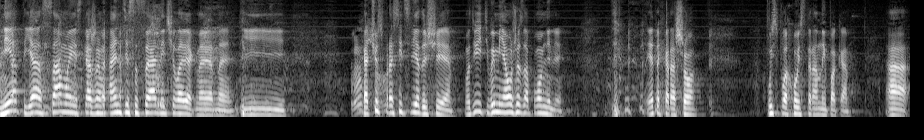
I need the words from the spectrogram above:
Нет, я самый, скажем, антисоциальный человек, наверное. И Хорошо. хочу спросить следующее. Вот видите, вы меня уже запомнили. Это хорошо. Пусть с плохой стороны пока. А,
